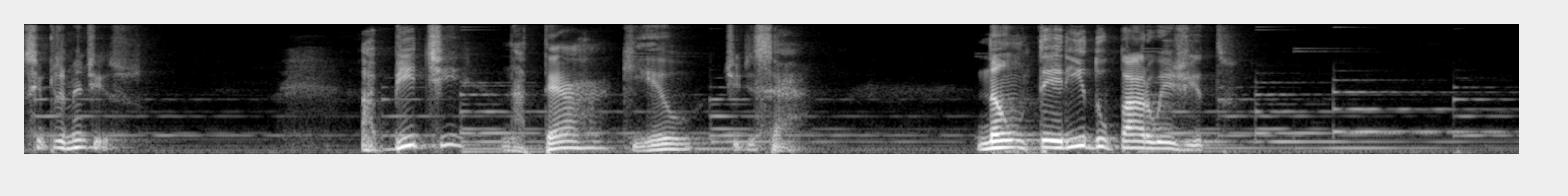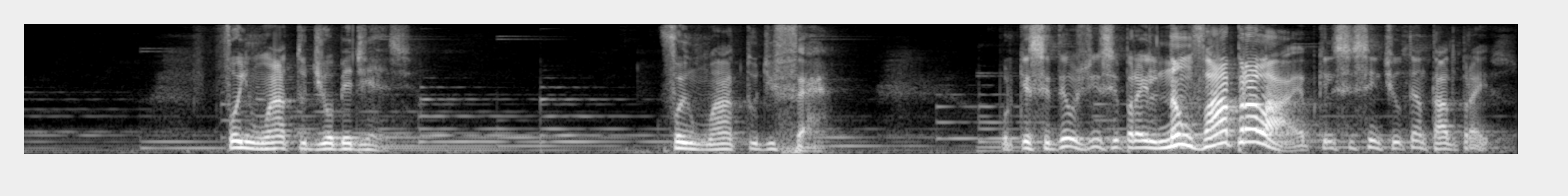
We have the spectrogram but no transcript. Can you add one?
Simplesmente isso. Habite na terra que eu te disser. Não ter ido para o Egito foi um ato de obediência. Foi um ato de fé. Porque se Deus disse para ele não vá para lá, é porque ele se sentiu tentado para isso.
